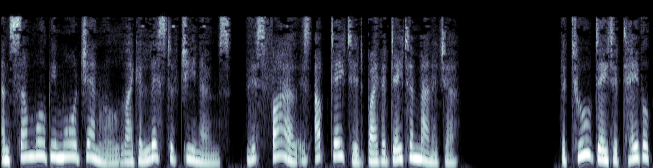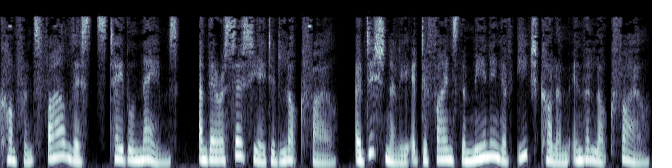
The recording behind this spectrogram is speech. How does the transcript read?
and some will be more general like a list of genomes. This file is updated by the data manager. The tool data table conference file lists table names and their associated lock file. Additionally, it defines the meaning of each column in the lock file.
